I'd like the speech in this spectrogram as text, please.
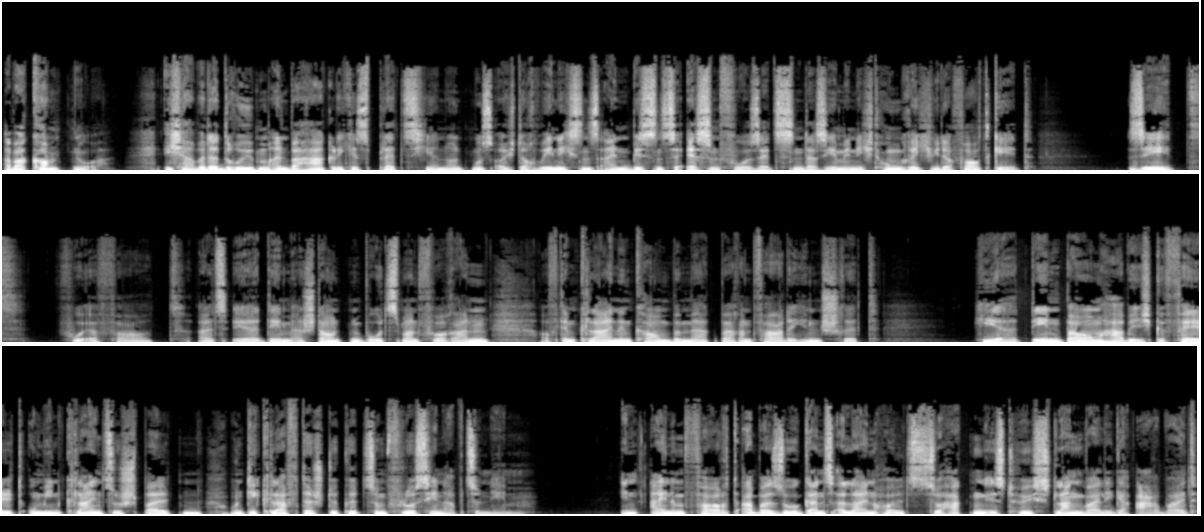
Aber kommt nur, ich habe da drüben ein behagliches Plätzchen und muss euch doch wenigstens einen Bissen zu essen vorsetzen, dass ihr mir nicht hungrig wieder fortgeht. Seht, fuhr er fort, als er dem erstaunten Bootsmann voran auf dem kleinen, kaum bemerkbaren Pfade hinschritt, hier, den Baum habe ich gefällt, um ihn klein zu spalten und die Klafterstücke zum Fluss hinabzunehmen. In einem Fort aber so ganz allein Holz zu hacken, ist höchst langweilige Arbeit,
